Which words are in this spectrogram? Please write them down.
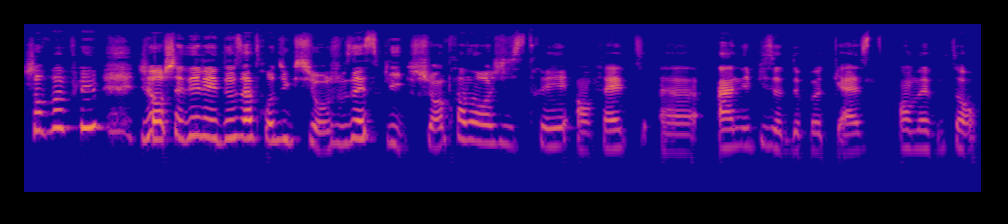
J'en peux plus. J'ai enchaîné les deux introductions. Je vous explique. Je suis en train d'enregistrer en fait euh, un épisode de podcast en même temps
